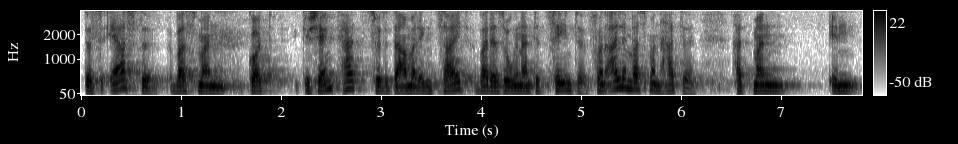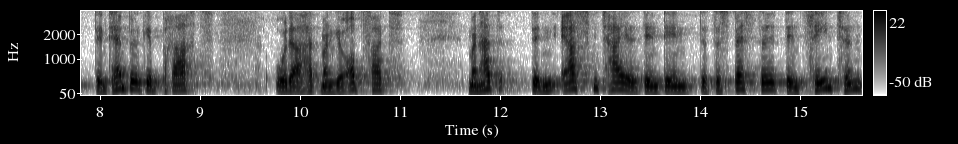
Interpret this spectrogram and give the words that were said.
Das Erste, was man Gott geschenkt hat zu der damaligen Zeit, war der sogenannte Zehnte. Von allem, was man hatte, hat man in den Tempel gebracht oder hat man geopfert. Man hat den ersten Teil, den, den, das Beste, den Zehnten,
